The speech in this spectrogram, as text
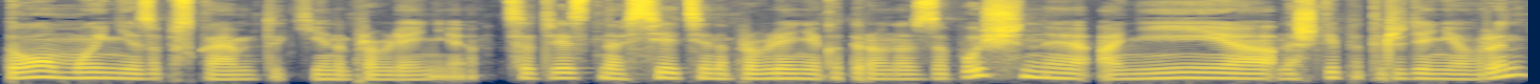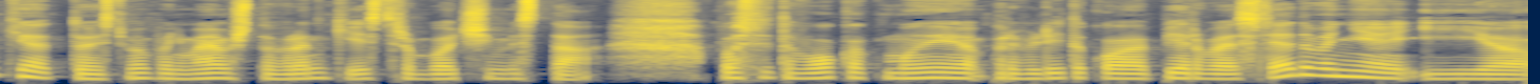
то мы не запускаем такие направления. Соответственно, все те направления, которые у нас запущены, они нашли подтверждение в рынке, то есть мы понимаем, что в рынке есть рабочие места. После того, как мы провели такое первое исследование и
